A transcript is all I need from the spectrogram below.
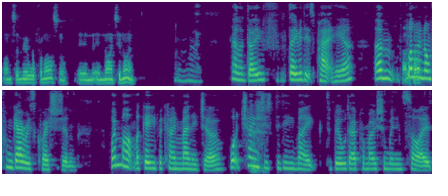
onto Millwall from Arsenal in, in 99. Hello, Dave. David, it's Pat here. Um, Hello, following Pat. on from Gary's question, when Mark McGee became manager, what changes did he make to build our promotion winning side?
